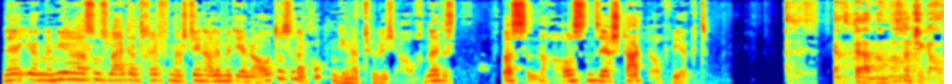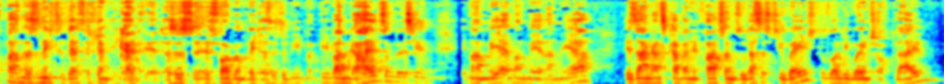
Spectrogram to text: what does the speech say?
ne, irgendeinen Niederlassungsleiter treffen, dann stehen alle mit ihren Autos und dann gucken die natürlich auch. Ne? Das ist was nach außen sehr stark auch wirkt. Also es ist ganz klar, man muss natürlich aufpassen, dass es nicht zur Selbstverständlichkeit wird. Das ist, ist vollkommen richtig. Das ist wie, wie beim Gehalt so ein bisschen, immer mehr, immer mehr, immer mehr. Wir sagen ganz klar bei den Fahrzeugen so, das ist die Range, so soll die Range auch bleiben.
